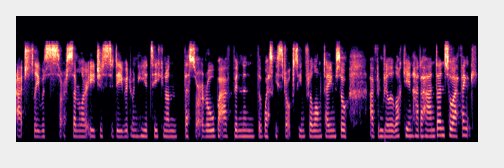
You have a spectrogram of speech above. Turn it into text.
actually was sort of similar ages to David when he had taken on this sort of role, but I've been in the whisky stocks team for a long time, so I've been really lucky and had a hand in. So I think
